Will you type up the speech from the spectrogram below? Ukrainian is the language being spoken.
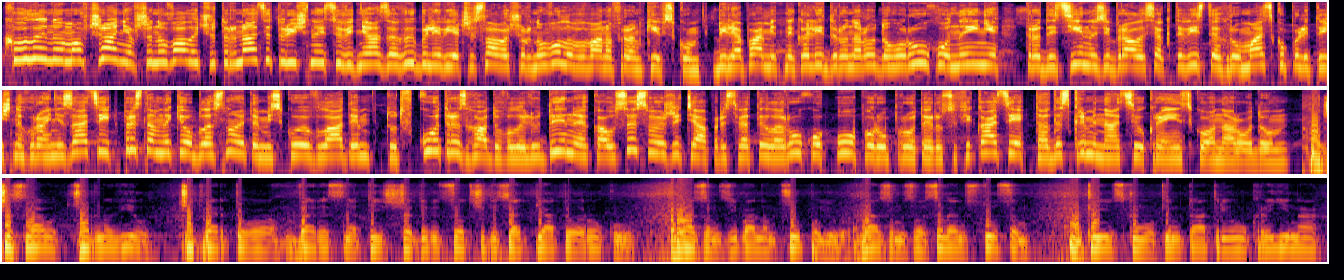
Хвилиною мовчання вшанували 14-ту річницю від дня загибелі В'ячеслава Чорновола в Івано-Франківську. Біля пам'ятника лідеру народного руху нині традиційно зібралися активісти громадсько-політичних організацій, представники обласної та міської влади. Тут вкотре згадували людину, яка усе своє життя присвятила руху опору проти русифікації та дискримінації українського народу. В'ячеслав Чорновіл 4 вересня 1965 року разом з Іваном Цупою, разом з Василем Стусом у Київському кінотеатрі Україна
